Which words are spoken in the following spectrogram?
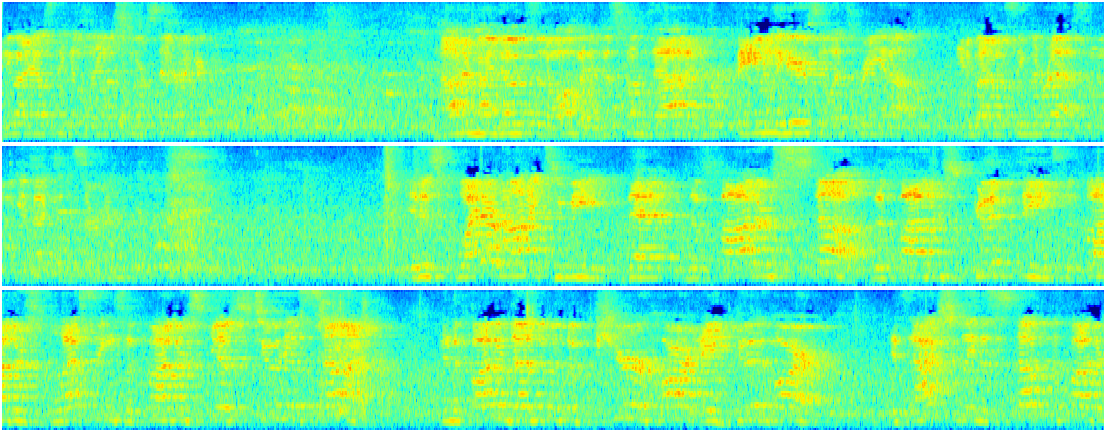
Anybody else think of Alanis Morissette right here? Not in my notes at all, but it just comes out, and we're family here, so let's bring it up. Anybody want to sing the rest, and then we'll get back to the sermon? It is quite ironic to me that the Father's stuff, the Father's good things, the Father's blessings, the Father's gifts to His Son, and the Father does it with a pure heart, a good heart. It's actually the stuff the Father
